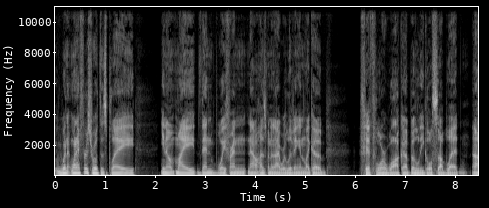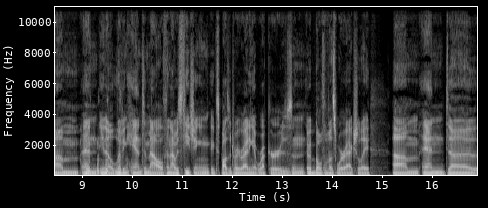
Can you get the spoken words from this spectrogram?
when when I first wrote this play, you know, my then boyfriend, now husband and I were living in like a fifth floor walk up illegal sublet um and you know living hand to mouth and i was teaching expository writing at rutgers and both of us were actually um and uh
